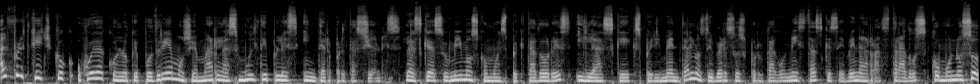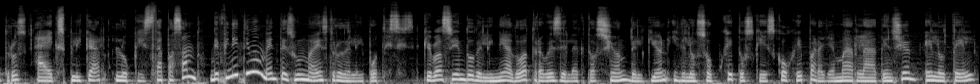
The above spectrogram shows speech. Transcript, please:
Alfred Hitchcock juega con lo que podríamos llamar las múltiples interpretaciones, las que asumimos como espectadores y las que experimentan los diversos protagonistas que se ven arrastrados como nosotros a explicar lo que está pasando. Definitivamente es un maestro de la hipótesis, que va siendo delineado a través de la actuación, del guion y de los objetos que escoge para llamar la atención. El hotel,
